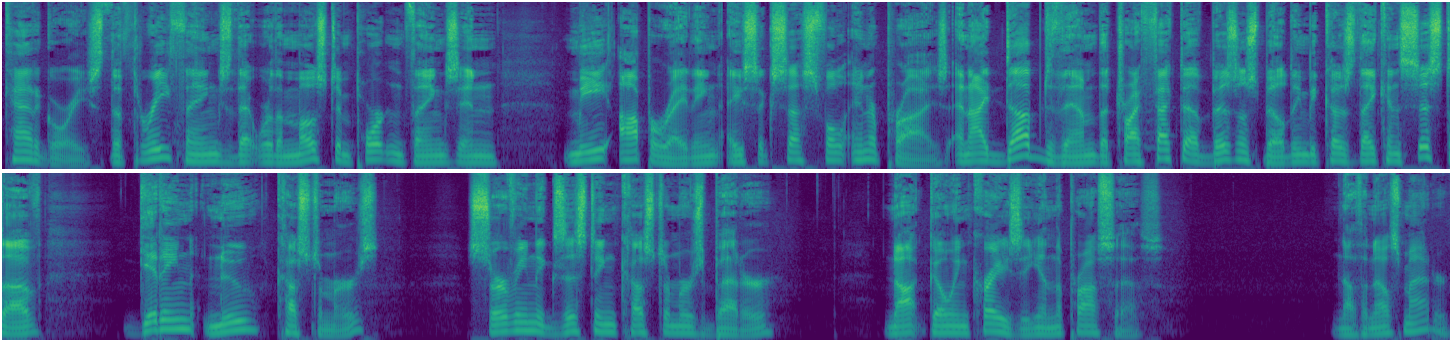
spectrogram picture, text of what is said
categories. The three things that were the most important things in me operating a successful enterprise. And I dubbed them the trifecta of business building because they consist of getting new customers, serving existing customers better, not going crazy in the process. Nothing else mattered.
